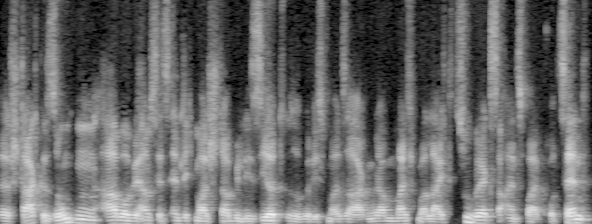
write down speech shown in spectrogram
äh, äh, stark gesunken, aber wir haben es jetzt endlich mal stabilisiert, so würde ich es mal sagen. Wir haben manchmal leichte Zuwächse, ein, zwei Prozent.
